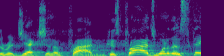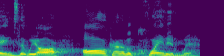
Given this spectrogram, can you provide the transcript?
the rejection of pride. Because pride's one of those things that we are all kind of acquainted with.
